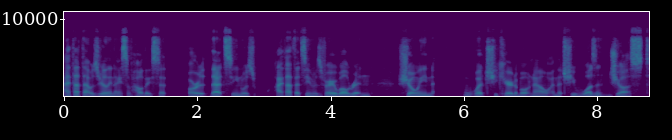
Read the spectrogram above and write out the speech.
I thought that was really nice of how they set, or that scene was, I thought that scene was very well written, showing what she cared about now and that she wasn't just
